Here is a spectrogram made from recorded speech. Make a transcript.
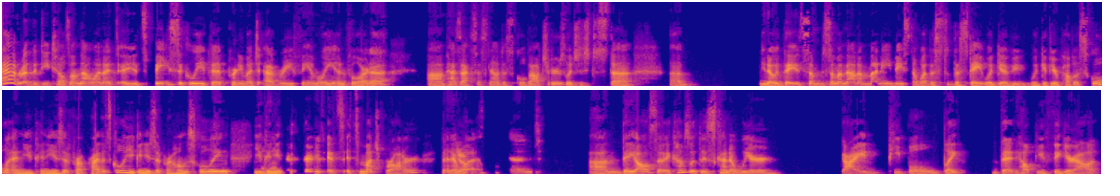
I haven't read the details on that one. it's basically that pretty much every family in Florida um, has access now to school vouchers, which is just a, a you know, they, some some amount of money based on what the the state would give you would give your public school, and you can use it for a private school. You can use it for homeschooling. You can. Mm-hmm. Use, it's it's much broader than it yeah. was, and um, they also it comes with this kind of weird guide people like that help you figure out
